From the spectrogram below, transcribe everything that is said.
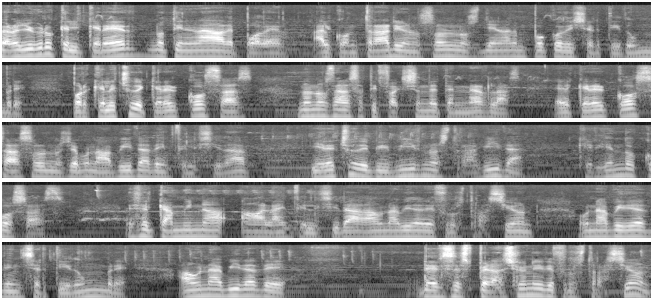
Pero yo creo que el querer no tiene nada de poder. Al contrario, solo nos llena un poco de incertidumbre. Porque el hecho de querer cosas no nos da la satisfacción de tenerlas. El querer cosas solo nos lleva a una vida de infelicidad. Y el hecho de vivir nuestra vida queriendo cosas es el camino a la infelicidad, a una vida de frustración, a una vida de incertidumbre, a una vida de, de desesperación y de frustración.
